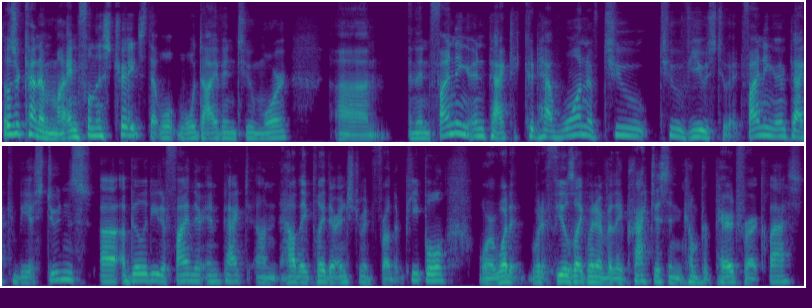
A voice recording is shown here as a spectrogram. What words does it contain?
those are kind of mindfulness traits that we'll, we'll dive into more. Um, and then finding your impact could have one of two two views to it. Finding your impact can be a student's uh, ability to find their impact on how they play their instrument for other people or what it what it feels like whenever they practice and come prepared for a class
